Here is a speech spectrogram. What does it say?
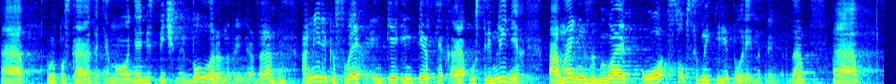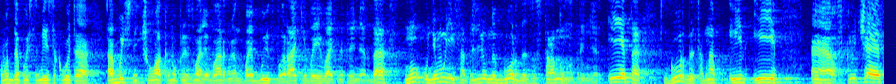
э, выпускают эти, ну, необеспеченные доллары, например, да. Угу. Америка в своих имперских э, устремлениях, она не забывает о собственной территории, например, да. Э, вот, допустим, если какой-то обычный чувак, его призвали в армию, он будет в Ираке воевать, например, да, ну, у него есть определенная гордость за страну, например. И эта гордость, она и, и э, включает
